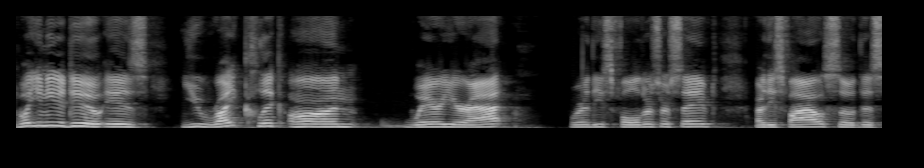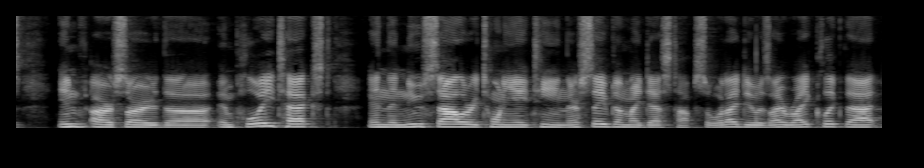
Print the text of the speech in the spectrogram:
what you need to do is you right click on where you're at, where these folders are saved, are these files. So this in or sorry, the employee text and the new salary 2018, they're saved on my desktop. So what I do is I right click that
